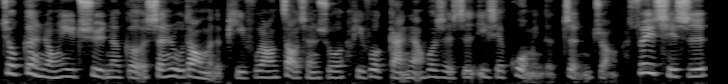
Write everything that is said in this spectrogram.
就更容易去那个深入到我们的皮肤，然后造成说皮肤感染或者是一些过敏的症状。所以其实。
